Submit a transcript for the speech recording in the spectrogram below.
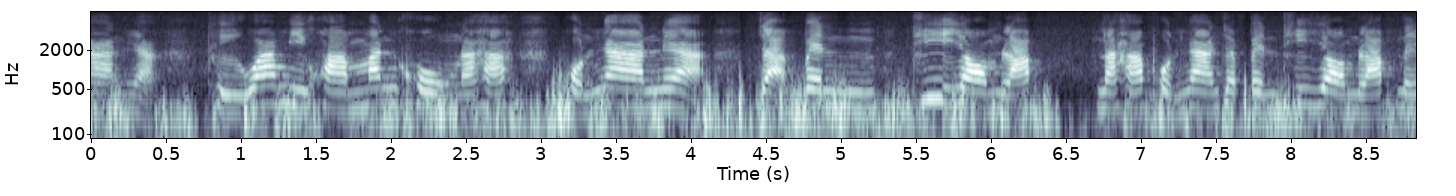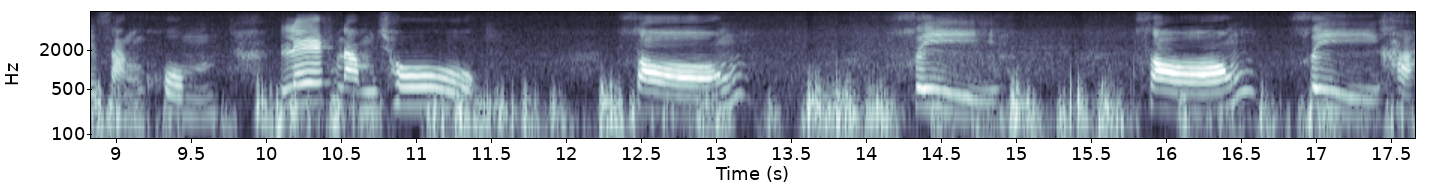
งานเนี่ยถือว่ามีความมั่นคงนะคะ ผลงานเนี่ยจะเป็นที่ยอมรับนะคะ ผลงานจะเป็นที่ยอมรับในสังคม เลขนำโชคสองสี่สองสี่ค่ะ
